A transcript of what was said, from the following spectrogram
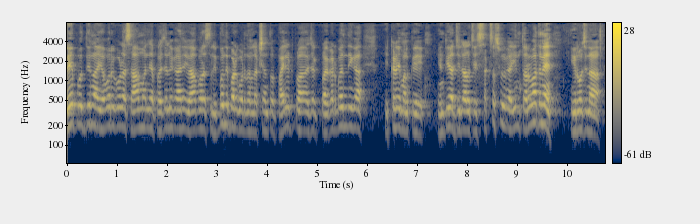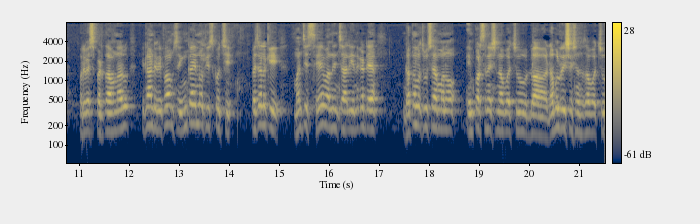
రేపొద్దున ఎవరు కూడా సామాన్య ప్రజలు కానీ వ్యాపారస్తులు ఇబ్బంది పడకూడదనే లక్ష్యంతో పైలట్ ప్రాజెక్ట్ ప్రకటబందీగా ఇక్కడే మనకి ఎన్టీఆర్ జిల్లాలో చేసి సక్సెస్ఫుల్గా అయిన తర్వాతనే ఈ రోజున ప్రవేశపెడతా ఉన్నారు. ఇట్లాంటి రిఫార్మ్స్ ఇంకా ఎన్నో తీసుకొచ్చి ప్రజలకి మంచి సేవ అందించాలి. ఎందుకంటే గతంలో చూసాం మనం ఇంపర్సనేషన్ అవ్వచ్చు డబుల్ రిజిస్ట్రేషన్స్ అవ్వచ్చు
